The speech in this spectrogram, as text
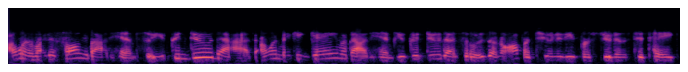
I want to write a song about hemp, so you can do that. I want to make a game about hemp, you could do that. So it was an opportunity for students to take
